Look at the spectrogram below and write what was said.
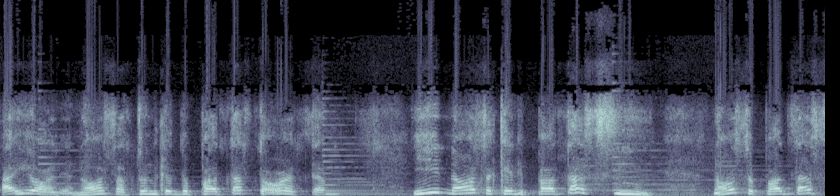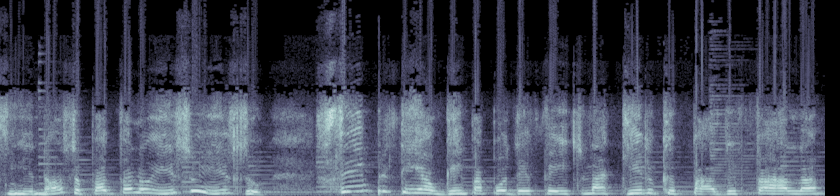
Aí olha, nossa, a túnica do padre está torta. E nossa, aquele padre está assim. Nossa, o padre está assim. Nossa, o padre falou isso isso. Sempre tem alguém para poder feito naquilo que o padre fala,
